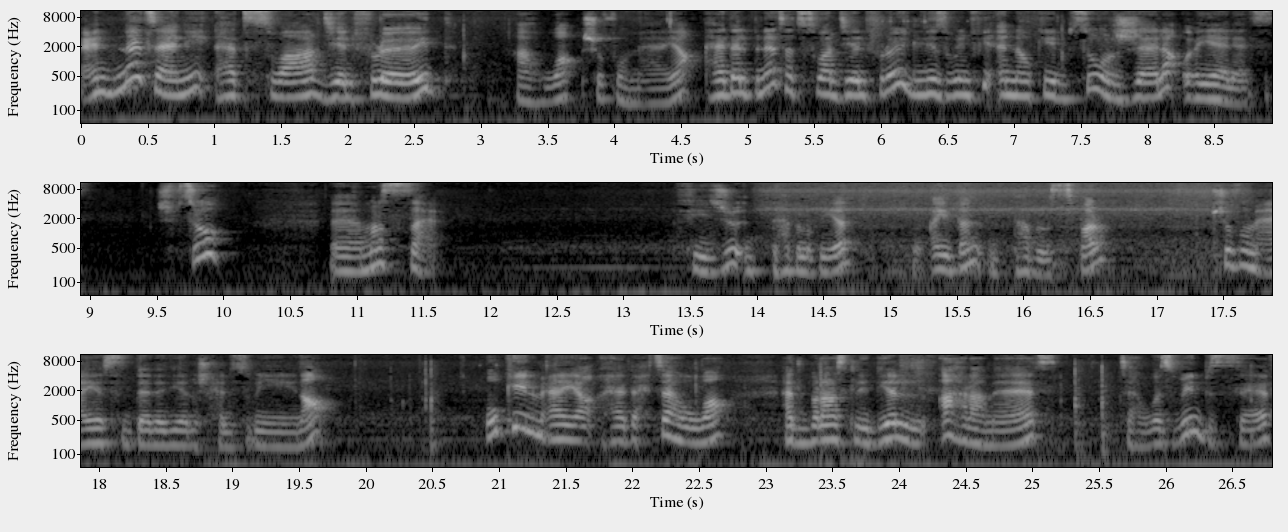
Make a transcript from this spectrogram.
عندنا تاني هاد الصوار ديال فرويد. ها هو شوفوه معايا. هذا البنات هاد الصوار ديال فرويد اللي زوين فيه أنه كيلبسوه رجالة وعيالات. شفتوه آه مرصع في جو الذهب الأبيض وأيضا الذهب الأصفر. شوفوا معايا السدادة ديالو شحال زوينة. وكاين معايا هذا حتى هو هاد البراسلي ديال الأهرامات. حتى هو زوين بزاف.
